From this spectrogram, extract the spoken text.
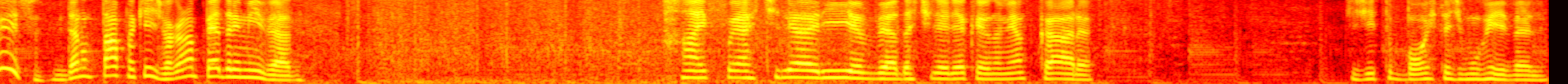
Foi isso? Me deram um tapa aqui, jogaram uma pedra em mim, velho. Ai, foi artilharia, velho. A artilharia caiu na minha cara. Que jeito bosta de morrer, velho.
